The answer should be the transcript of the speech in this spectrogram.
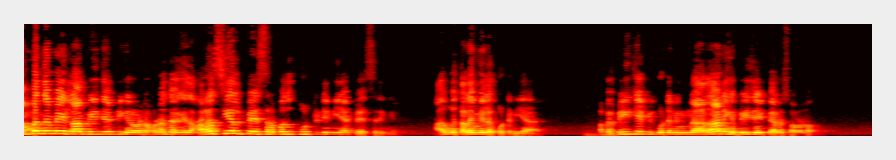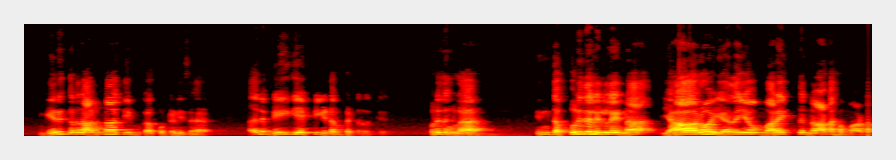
சம்பந்தமே இல்லாம பிஜேபிங்கிறவங்க கொண்டு அரசியல் பேசுற போது கூட்டணி ஏன் பேசுறீங்க? அவங்க தலைமையில கூட்டணியா? அப்ப பிஜேபி கூட்டணினா தான் நீங்க பிஜேபி சொல்லணும். இங்க இருக்கிறது அண்ணா திமுக கூட்டணி சார். அதுல பிஜேபி இடம் பெற்றிருக்கு புரியுதுங்களா? இந்த புரிதல் இல்லைன்னா யாரோ எதையோ மறைத்து நாடகமாட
